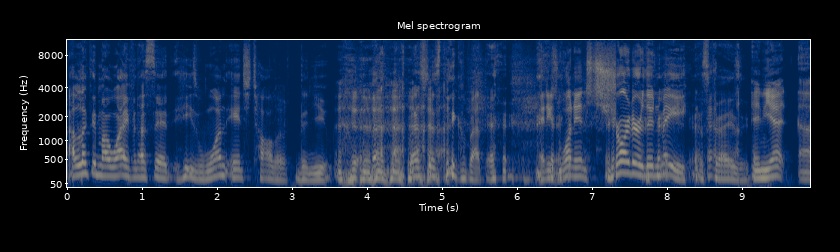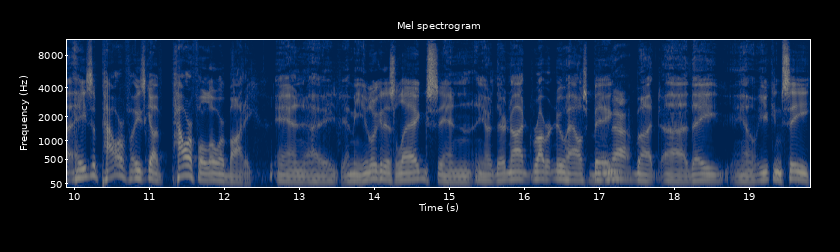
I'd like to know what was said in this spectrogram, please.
I looked at my wife and I said, "He's one inch taller than you." Let's just think about that. and he's one inch shorter than me. That's crazy. And yet, uh, he's a powerful. He's got a powerful lower body, and uh, I mean, you look at his legs, and you know they're not Robert Newhouse big, No. but uh, they, you know, you can see,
